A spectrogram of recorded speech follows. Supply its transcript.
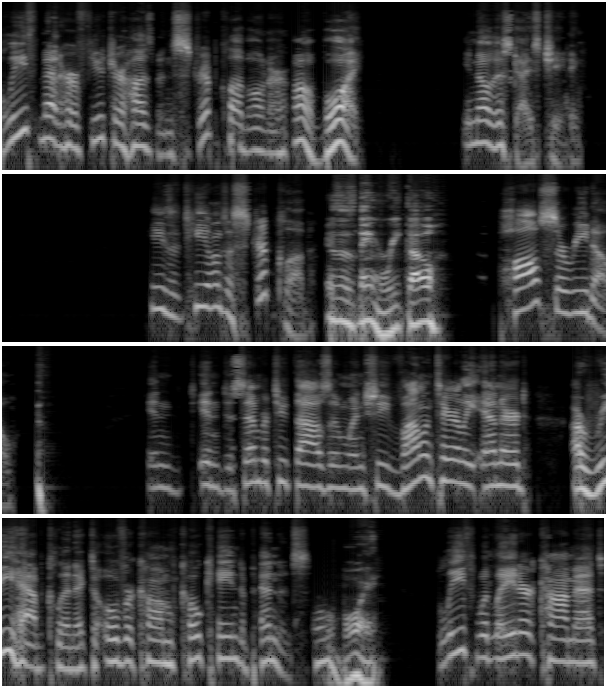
Bleeth met her future husband, strip club owner. Oh boy. You know this guy's cheating. He's a, he owns a strip club. Is his name Rico? Paul Cerrito. In in December 2000 when she voluntarily entered a rehab clinic to overcome cocaine dependence. Oh boy. Bleeth would later comment,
